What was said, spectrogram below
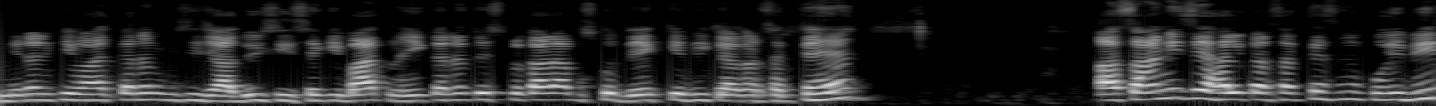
मिरर की बात करें हम किसी जादुई शीशे की बात नहीं कर तो इस प्रकार आप इसको देख के भी क्या कर सकते हैं? आसानी से हल कर सकते हैं। इसमें कोई भी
